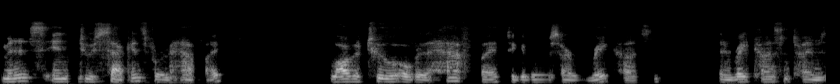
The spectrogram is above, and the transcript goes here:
minutes into seconds for a half-life log of 2 over the half-life to give us our rate constant. Then rate constant times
